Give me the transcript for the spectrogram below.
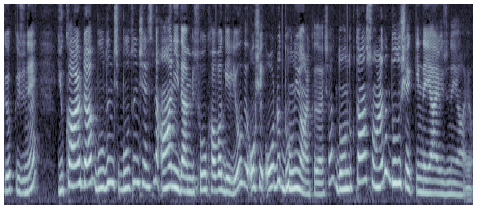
gökyüzüne yukarıda bulutun, bulutun içerisinde aniden bir soğuk hava geliyor ve o şey orada donuyor arkadaşlar. Donduktan sonra da dolu şeklinde yeryüzüne yağıyor.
